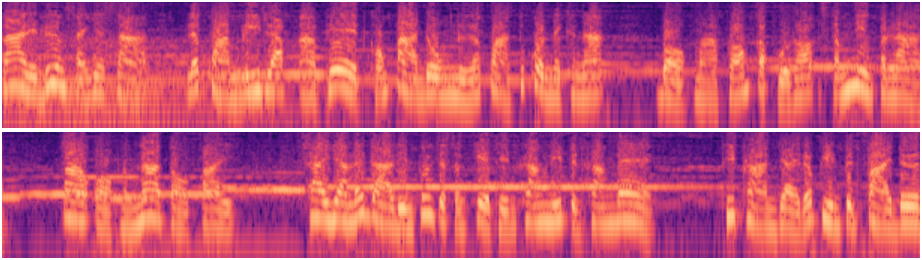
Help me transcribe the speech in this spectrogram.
กล้าในเรื่องไสยศาสตร์ และความลี้ลับอาเพศของป่าดงเหนือกว่าทุกคนในคณะ บอกมาพร้อมกับหัวเราะสำเนียงประหลาดก้าวออกนำหน้าต่อไป ชายยันและดาลินเพิ่งจะสังเกตเห็นครั้งนี้เป็นครั้งแรก ที่พรานใหญ่และพินเป็นฝ่ายเดิน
